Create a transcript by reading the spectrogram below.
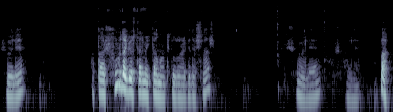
Şöyle. Hatta şurada göstermek daha mantıklı olur arkadaşlar. Şöyle, şöyle. Bak.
